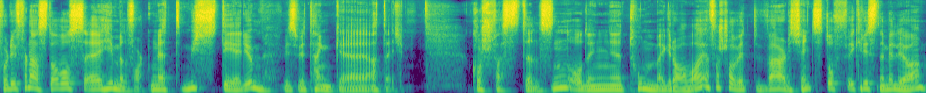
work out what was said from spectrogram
For de fleste av oss er himmelfarten et mysterium, hvis vi tenker etter. Korsfestelsen og den tomme grava er for så vidt velkjent stoff i kristne miljøer,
